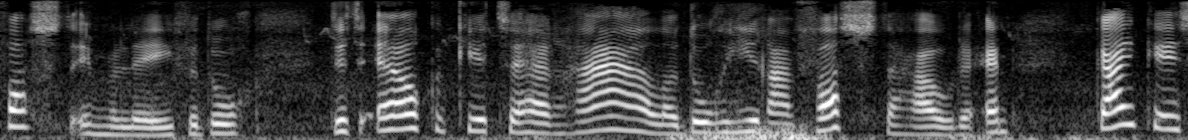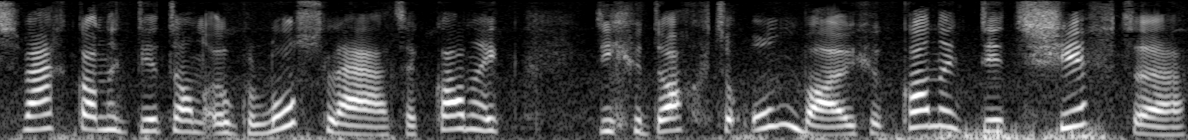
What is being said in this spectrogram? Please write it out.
vast in mijn leven? Door dit elke keer te herhalen, door hieraan vast te houden. En kijk eens, waar kan ik dit dan ook loslaten? Kan ik die gedachten ombuigen? Kan ik dit shiften?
